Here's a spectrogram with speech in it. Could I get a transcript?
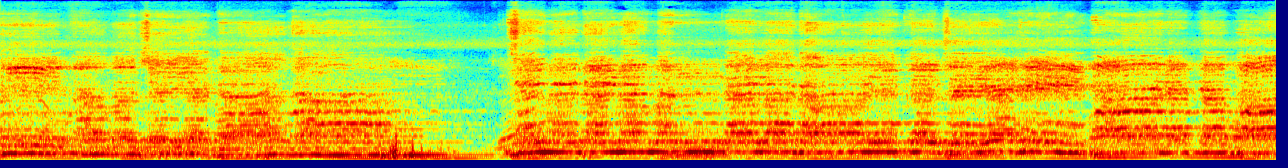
I request immediately captains. ఆరు ఫోటో మంచిగా సురేష్ ఫోటో మంచిది అడగలేదా బొత్తా చిత్త ఎవరిది ఎవరికైంది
